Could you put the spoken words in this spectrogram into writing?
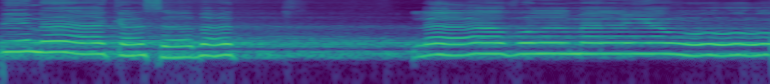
بما كسبت. لا ظلم اليوم.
